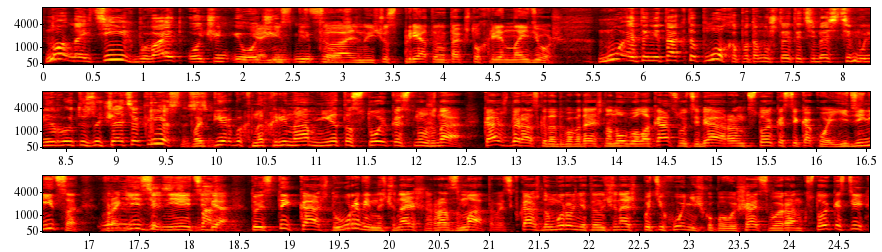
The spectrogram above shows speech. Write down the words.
но найти их бывает очень и очень и они специально непросто. еще спрятаны так, что хрен найдешь. Ну, это не так-то плохо, потому что это тебя стимулирует изучать окрестности. Во-первых, нахрена мне эта стойкость нужна? Каждый раз, когда ты попадаешь на новую локацию, у тебя ранг стойкости какой? Единица? Ну, Враги сильнее тебя. Важно. То есть ты каждый уровень начинаешь разматывать. В каждом уровне ты начинаешь потихонечку повышать свой ранг стойкости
